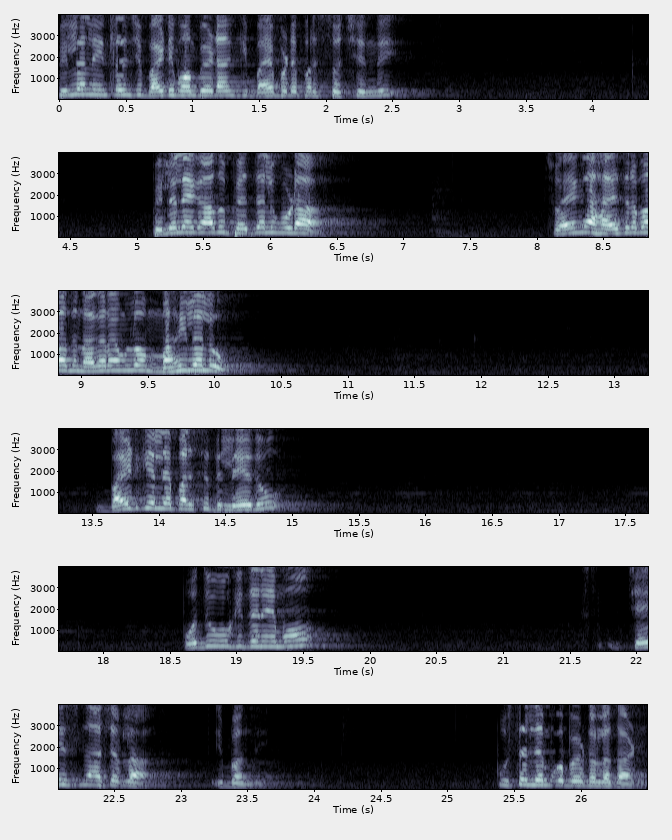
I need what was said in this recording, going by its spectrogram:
పిల్లల్ని ఇంట్లో నుంచి బయటికి పంపేయడానికి భయపడే పరిస్థితి వచ్చింది. పిల్లలే కాదు పెద్దలు కూడా. స్వయంగా హైదరాబాద్ నగరంలో మహిళలు బయటికి వెళ్ళే పరిస్థితి లేదు. పొద్దు ఊకితేనేమో చేయి స్నాచర్ల ఇబ్బంది. పుస్తలు తెంపుకోపోయేటోళ్ళ దాడి.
